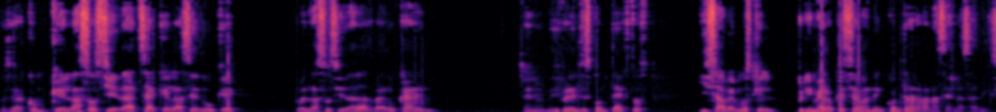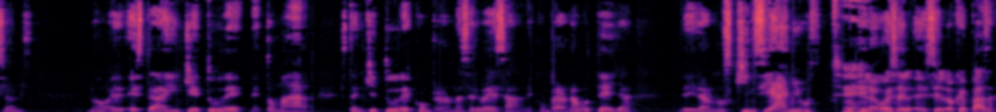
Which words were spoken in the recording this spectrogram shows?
o sea, como que la sociedad sea que las eduque, pues la sociedad las va a educar en, en diferentes contextos. Y sabemos que el primero que se van a encontrar van a ser las adicciones. ¿no? E- Esta inquietud de, de tomar, esta inquietud de comprar una cerveza, de comprar una botella, de ir a unos 15 años, Sí. porque luego es, el- es el- lo que pasa.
